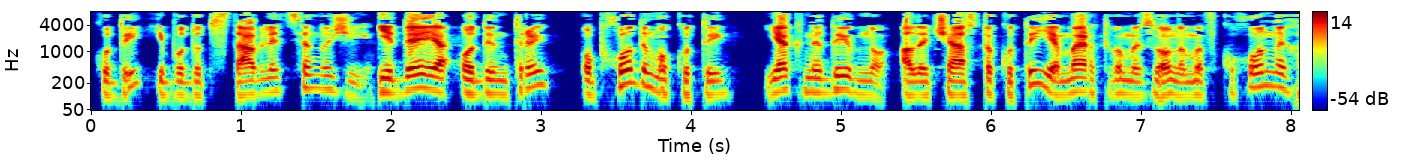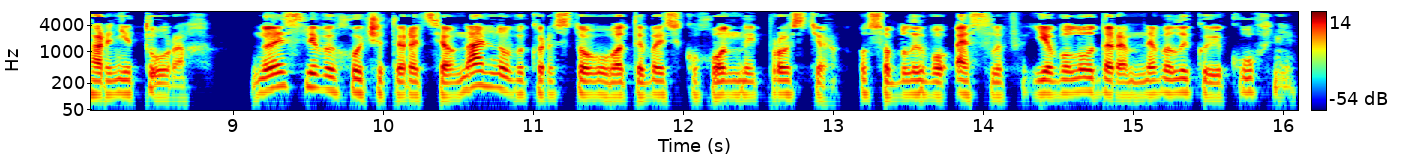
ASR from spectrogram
куди і будуть ставляться ножі. Ідея 1.3. обходимо кути. Як не дивно, але часто кути є мертвими зонами в кухонних гарнітурах. Ну, якщо ви хочете раціонально використовувати весь кухонний простір, особливо еслив є володарем невеликої кухні,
